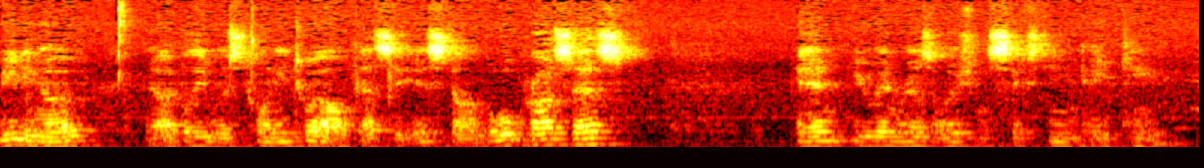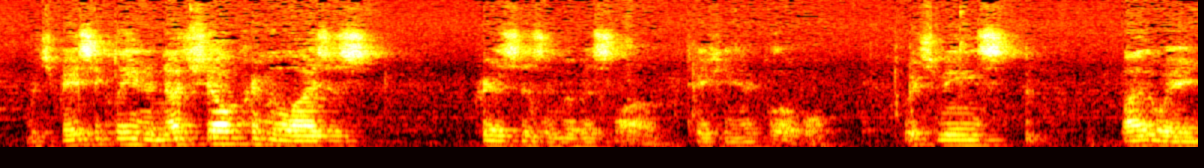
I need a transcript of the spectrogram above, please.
meeting of, uh, I believe it was 2012. That's the Istanbul process and UN Resolution 1618 which basically in a nutshell criminalizes criticism of Islam, taking it global. Which means, by the way,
